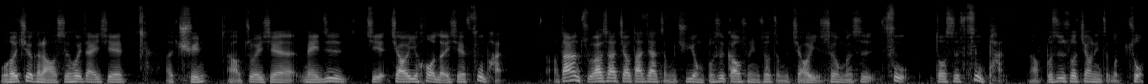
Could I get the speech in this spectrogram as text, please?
我和 Jack 老师会在一些呃群啊做一些每日结交易后的一些复盘啊，当然主要是要教大家怎么去用，不是告诉你说怎么交易，所以我们是复都是复盘啊，不是说教你怎么做，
